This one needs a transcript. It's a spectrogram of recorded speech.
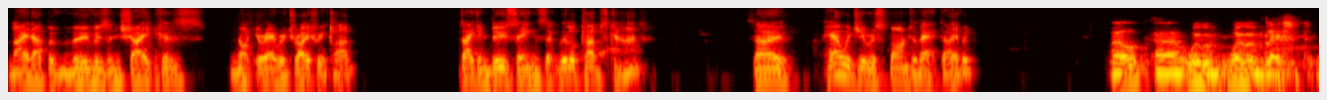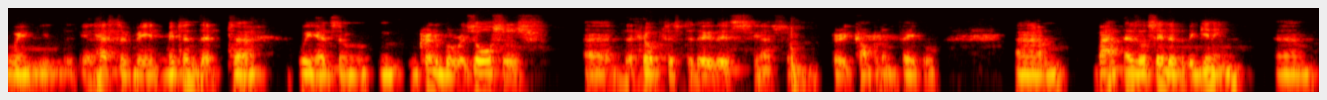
made up of movers and shakers, not your average Rotary club. They can do things that little clubs can't. So, how would you respond to that, David? Well, uh, we were we were blessed. We it has to be admitted that uh, we had some incredible resources uh, that helped us to do this. You know, some very competent people. Um, but as I said at the beginning, um,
